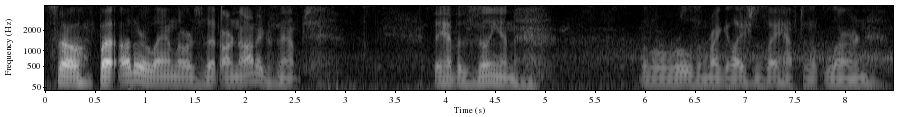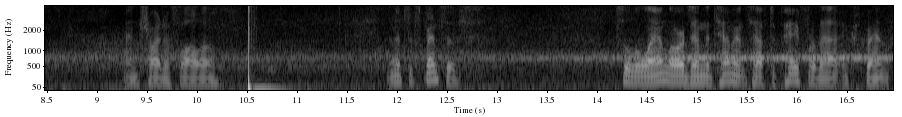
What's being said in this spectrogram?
So, but other landlords that are not exempt, they have a zillion little rules and regulations they have to learn and try to follow and it's expensive. So the landlords and the tenants have to pay for that expense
